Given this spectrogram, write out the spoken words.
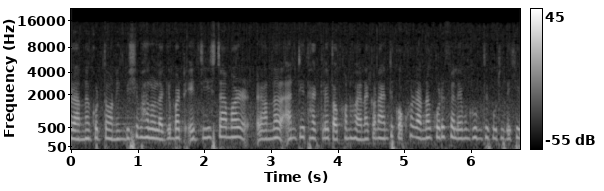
আমার রান্না করতে অনেক বেশি ভালো লাগে বাট এই জিনিসটা আমার রান্নার আন্টি থাকলে তখন হয় না। কারণ আন্টি কখন রান্না করে ফেলে? আমি ঘুম থেকে উঠে দেখি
